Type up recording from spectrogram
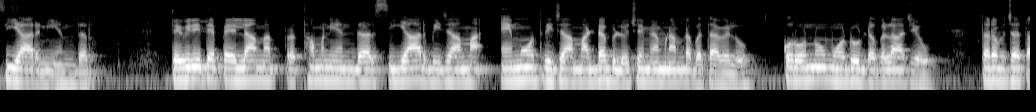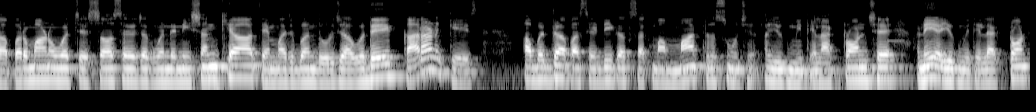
સીઆરની અંદર. તેવી રીતે પહેલામાં પ્રથમની અંદર સીઆર, બીજામાં એમઓ, ત્રીજામાં ડબલ્યુ જે મેં હમણાં હમણાં બતાવેલું. કોરોનું મોઢું ડબલા જેવું. તરફ જતાં પરમાણુ વચ્ચે સહસંયોજક બંધની સંખ્યા તેમજ બંધ ઊર્જા વધે કારણ કે આ બધા પાસે ડી કક્ષકમાં માત્ર શું છે? અયુગ્મિત ઇલેક્ટ્રોન છે અને એ અયુગ્મિત ઇલેક્ટ્રોન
